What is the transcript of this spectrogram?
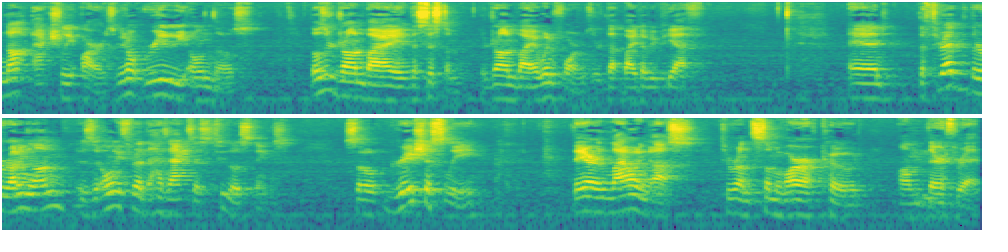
not actually ours. We don't really own those. Those are drawn by the system. They're drawn by WinForms or by WPF. And the thread that they're running on is the only thread that has access to those things. So graciously, they are allowing us to run some of our code on their thread.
